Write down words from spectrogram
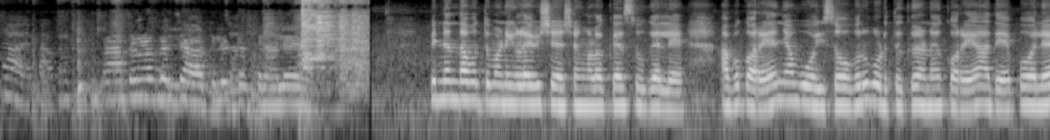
ചായ പാത്രം പാത്രങ്ങളൊക്കെ ചാക്കിലിട്ടേക്കണല്ലേ? പിന്നെന്താ മുത്തുമണികളെ വിശേഷങ്ങളൊക്കെ സുഖല്ലേ? അപ്പോൾ കുറേ ഞാൻ വോയിസ് ഓവർ കൊടുത്തിക്കുകയാണ് കുറേ അതേപോലെ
